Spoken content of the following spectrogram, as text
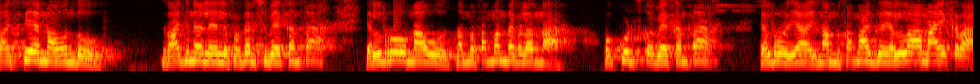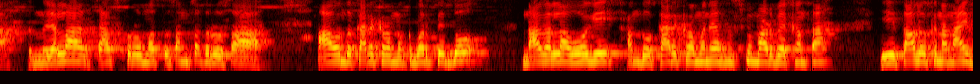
ಶಕ್ತಿಯನ್ನು ಒಂದು ರಾಜನಹಳ್ಳಿಯಲ್ಲಿ ಪ್ರದರ್ಶಿಸಬೇಕಂತ ಎಲ್ಲರೂ ನಾವು ನಮ್ಮ ಸಂಬಂಧಗಳನ್ನು ಒಕ್ಕೂಡಿಸ್ಕೋಬೇಕಂತ ಎಲ್ಲರೂ ಯಾ ನಮ್ಮ ಸಮಾಜದ ಎಲ್ಲ ನಾಯಕರ ಎಲ್ಲ ಶಾಸಕರು ಮತ್ತು ಸಂಸದರು ಸಹ ಆ ಒಂದು ಕಾರ್ಯಕ್ರಮಕ್ಕೆ ಬರ್ತಿದ್ದು. ನಾವೆಲ್ಲ ಹೋಗಿ ಒಂದು ಕಾರ್ಯಕ್ರಮನ ಯಶಸ್ವಿ ಮಾಡಬೇಕಂತ ಈ ತಾಲೂಕಿನ ನಾಯಕ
